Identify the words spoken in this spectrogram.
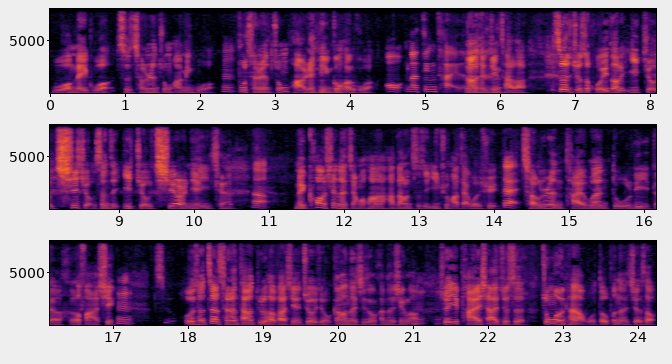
我美国只承认中华民国，嗯，不承认中华人民共和国。哦，那精彩了。那很精彩了。这就是回到了一九七九甚至一九七二年以前。嗯，美靠现在讲的话呢，他当然只是一句话带过去，对承认台湾独立的合法性。嗯，我说这承认台湾独立合法性就有刚刚那几种可能性了。所以一排下来就是中国人看到我都不能接受，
